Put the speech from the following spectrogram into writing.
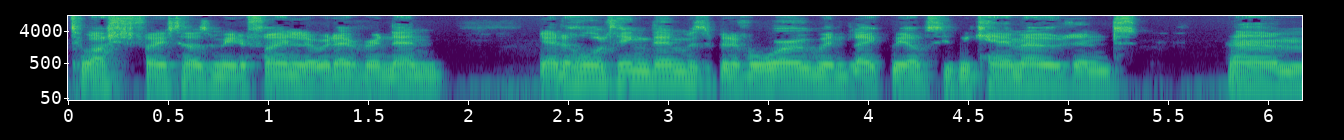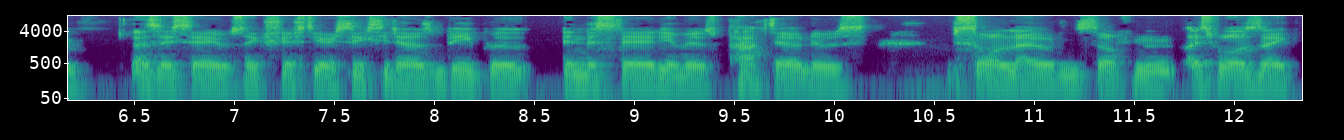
to watch the five thousand meter final or whatever. And then yeah, the whole thing then was a bit of a whirlwind. Like we obviously we came out and um, as I say, it was like fifty or sixty thousand people in the stadium. It was packed out and it was so loud and stuff. And I suppose like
